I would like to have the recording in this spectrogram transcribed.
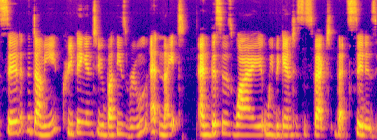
Sid the dummy creeping into Buffy's room at night. And this is why we begin to suspect that Sid is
